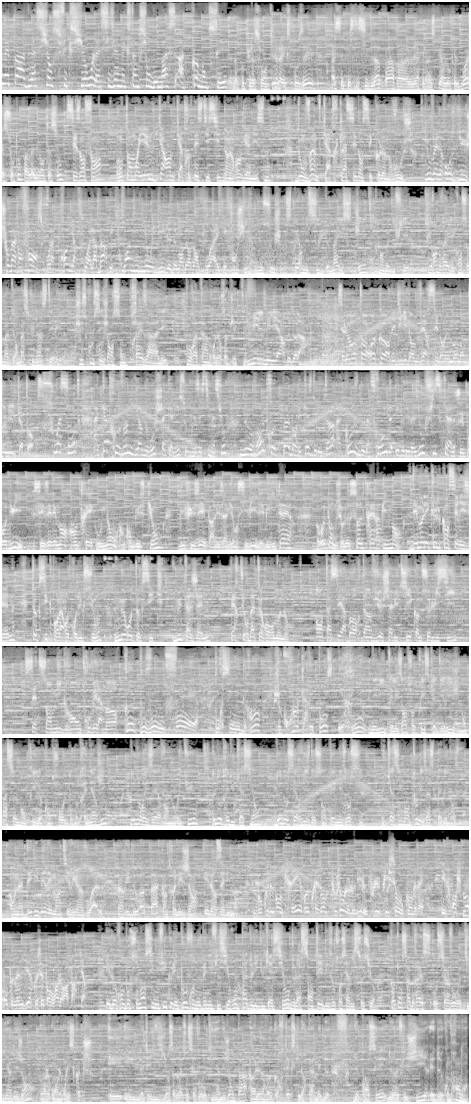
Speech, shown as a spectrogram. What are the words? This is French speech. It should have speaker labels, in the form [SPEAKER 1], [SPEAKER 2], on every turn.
[SPEAKER 1] ce n'est pas de la science-fiction, la sixième extinction de masse a commencé.
[SPEAKER 2] La population entière est exposée à ces pesticides-là par euh, l'air qu'elle respire, l'eau qu'elle boit et surtout par l'alimentation.
[SPEAKER 3] Ces enfants ont en moyenne 44 pesticides dans leur organisme, dont 24 classés dans ces colonnes rouges.
[SPEAKER 4] Nouvelle hausse du chômage en France. Pour la première fois, la barre des 3 millions et demi de demandeurs d'emploi a été franchie.
[SPEAKER 5] Une souche spermicide de maïs génétiquement modifiée qui rendrait les consommateurs masculins stériles. Jusqu'où ces gens sont prêts à aller pour atteindre leurs objectifs
[SPEAKER 3] 1000 milliards de dollars. C'est le montant record des dividendes versés dans le monde en 2014.
[SPEAKER 6] 60 à 80 milliards d'euros chaque année, selon les estimations, ne rentrent pas dans les caisses de l'État à cause de la fraude et de l'évasion fiscale.
[SPEAKER 7] Ces produits, ces éléments entrés ou non en combustion, diffusés par les avions civils et militaires, retombent sur le sol très rapidement.
[SPEAKER 3] Des molécules cancérigènes, toxiques pour la reproduction, neurotoxiques, mutagènes, perturbateurs hormonaux. Entassés à bord d'un vieux chalutier comme celui-ci, 700 migrants ont trouvé la mort.
[SPEAKER 8] Que pouvons-nous faire pour ces migrants? Je crois que la réponse est rien.
[SPEAKER 5] L'élite et les entreprises qu'elle dirige n'ont pas seulement pris le contrôle de notre énergie, de nos réserves en nourriture, de notre éducation, de nos services de santé, mais aussi de quasiment tous les aspects de nos vies.
[SPEAKER 3] On a délibérément tiré un voile, un rideau opaque entre les gens et leurs aliments.
[SPEAKER 9] Beaucoup de banques créées représentent toujours le lobby le plus puissant au Congrès. Et franchement, on peut même dire que cet endroit leur appartient.
[SPEAKER 10] Et le remboursement signifie que les pauvres ne bénéficieront pas de l'éducation, de la santé et des autres services sociaux.
[SPEAKER 11] Quand on s'adresse au cerveau reptilien des gens, on, on, on les scotche. Et, la télévision s'adresse au cerveau reptilien des gens, pas à leur cortex qui leur permet de penser, de réfléchir et de comprendre.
